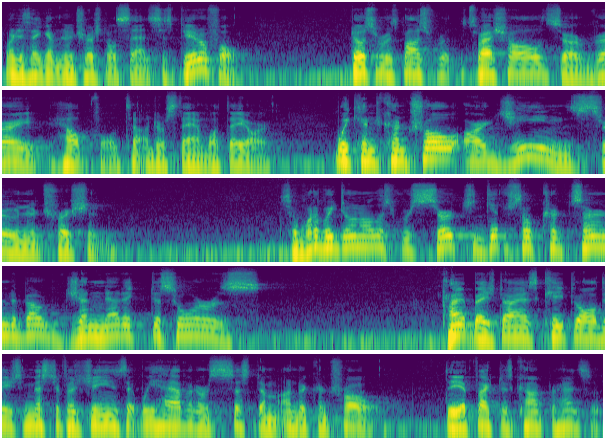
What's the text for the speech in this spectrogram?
when you think of nutritional sense. It's beautiful. Dose response thresholds are very helpful to understand what they are. We can control our genes through nutrition. So what are we doing all this research and get so concerned about genetic disorders? Plant-based diets keep all these mischievous genes that we have in our system under control. The effect is comprehensive.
